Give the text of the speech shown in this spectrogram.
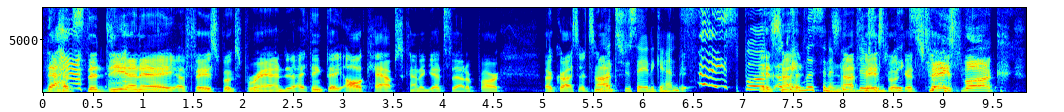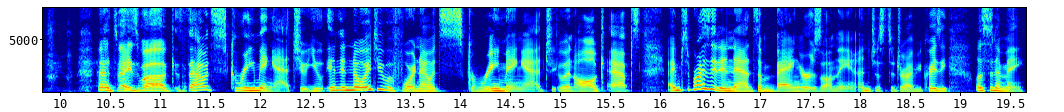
That's the DNA of Facebook's brand. I think they all caps kind of gets that apart across. It's not Let's just say it again. Facebook. it's okay, not, listen to it's me. not There's Facebook. It's story. Facebook. It's Facebook. Now it's screaming at you. You it annoyed you before. Now it's screaming at you in all caps. I'm surprised they didn't add some bangers on the end just to drive you crazy. Listen to me.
